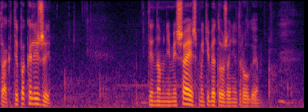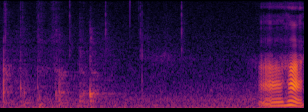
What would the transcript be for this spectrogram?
Так, ты пока лежи. Ты нам не мешаешь, мы тебя тоже не трогаем. Ага.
